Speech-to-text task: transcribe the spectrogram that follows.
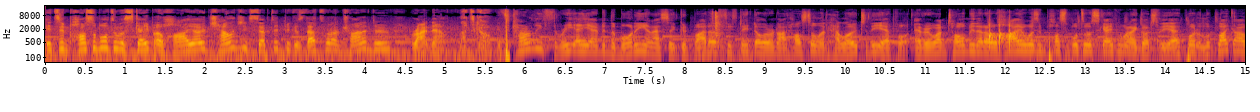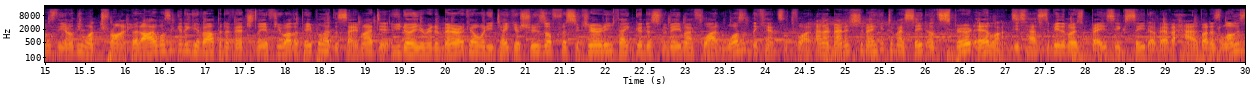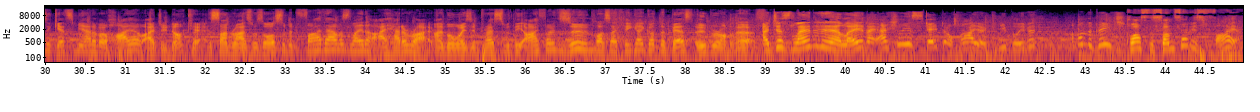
It's impossible to escape Ohio. Challenge accepted because that's what I'm trying to do right now. Let's go. It's currently 3 a.m. in the morning and I said goodbye to the $15 a night hostel and hello to the airport. Everyone told me that Ohio was impossible to escape and when I got to the airport it looked like I was the only one trying. But I wasn't going to give up and eventually a few other people had the same idea. You know you're in America when you take your shoes off for security. Thank goodness for me my flight wasn't the cancelled flight and I managed to make it to my seat on Spirit Airlines. This has to be the most basic seat I've ever had but as long as it gets me out of Ohio, I do not care. The sunrise was awesome and five hours later I had arrived. I'm always impressed with the iPhone zoom, plus I think I got the best Uber on earth. I just landed in LA and I actually escaped Ohio, can you believe it? I'm on the beach. Plus the sunset is fire.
